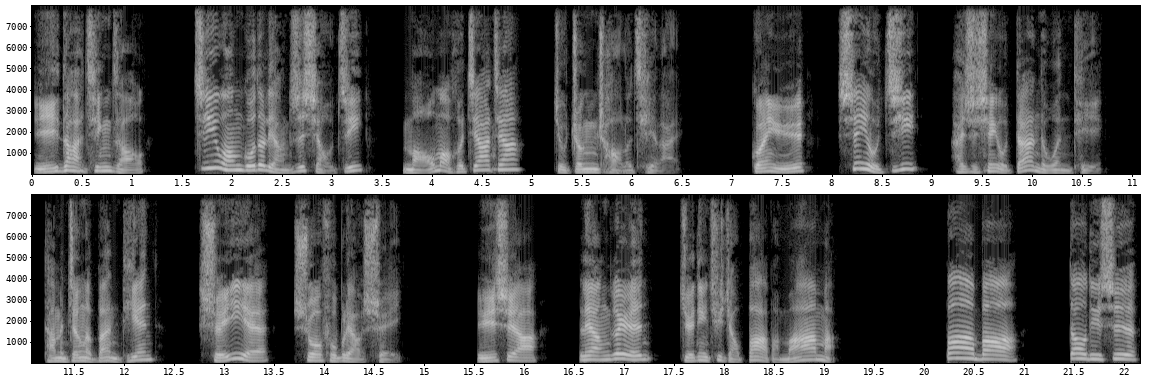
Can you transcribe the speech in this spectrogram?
一大清早，鸡王国的两只小鸡毛毛和佳佳。就争吵了起来，关于先有鸡还是先有蛋的问题，他们争了半天，谁也说服不了谁。于是啊，两个人决定去找爸爸妈妈。爸爸，到底是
